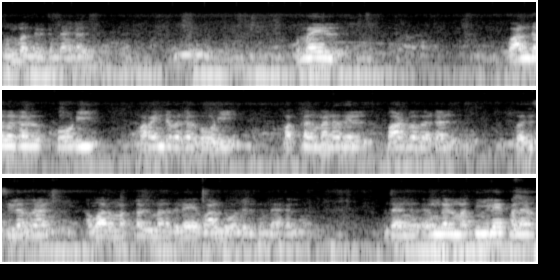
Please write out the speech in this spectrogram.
முன் வந்திருக்கின்றார்கள் உண்மையில் வாழ்ந்தவர்கள் கோடி மறைந்தவர்கள் கோடி மக்கள் மனதில் வாழ்பவர்கள் வெகு சிலர்தான் அவ்வாறு மக்கள் மனதிலே வாழ்ந்து கொண்டிருக்கின்றார்கள். இந்த எங்கள் மத்தியிலே பலர்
